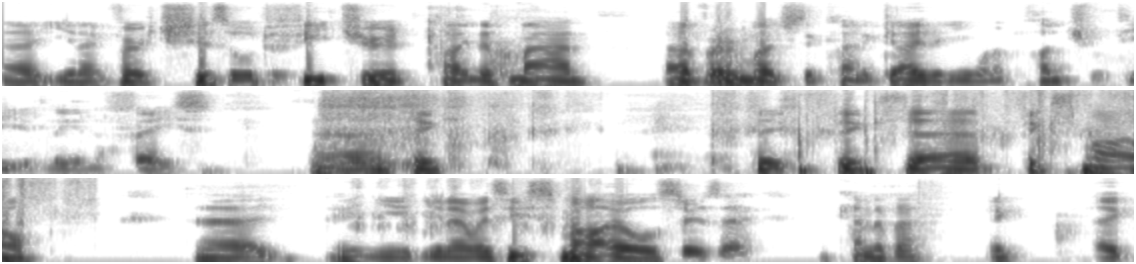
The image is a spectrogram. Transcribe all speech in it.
Uh, you know, very chiseled, featured kind of man. Uh, very much the kind of guy that you want to punch repeatedly in the face. Uh, big, big, big, uh, big smile. Uh, and you, you know, as he smiles, there's a kind of a a a,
